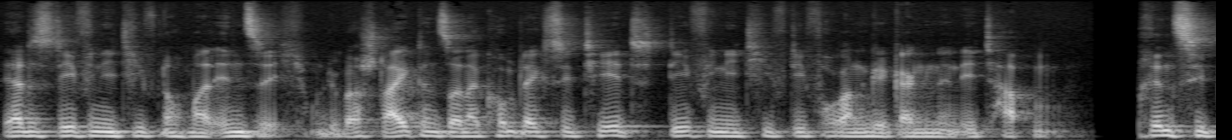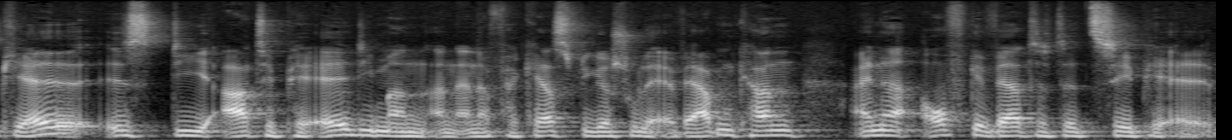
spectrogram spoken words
der hat es definitiv nochmal in sich und übersteigt in seiner Komplexität definitiv die vorangegangenen Etappen. Prinzipiell ist die ATPL, die man an einer Verkehrsfliegerschule erwerben kann, eine aufgewertete CPL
